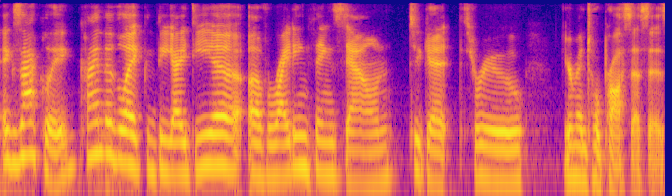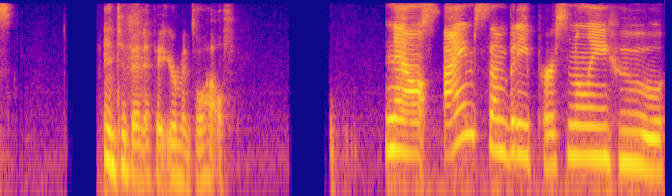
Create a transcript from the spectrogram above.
Exactly. Kind of like the idea of writing things down to get through your mental processes and to benefit your mental health. Now, I'm somebody personally who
